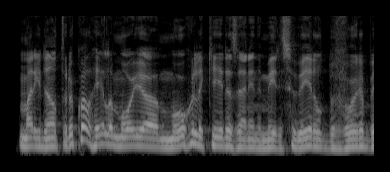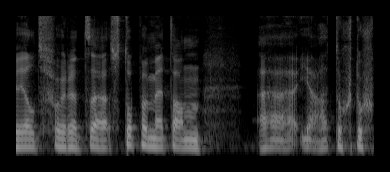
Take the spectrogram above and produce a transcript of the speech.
Maar ik denk dat er ook wel hele mooie mogelijkheden zijn in de medische wereld. Bijvoorbeeld voor het uh, stoppen met dan uh, ja, toch, toch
